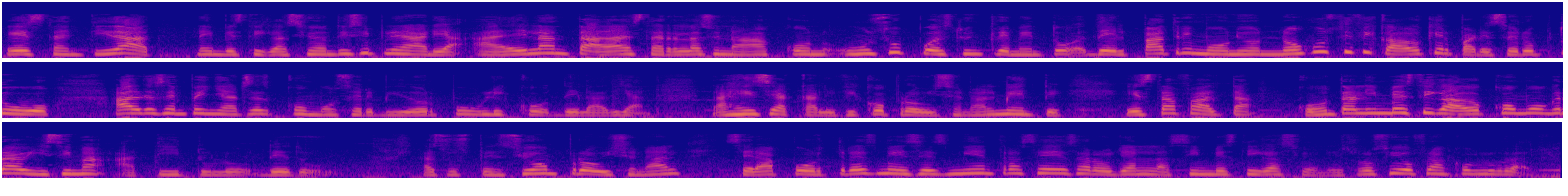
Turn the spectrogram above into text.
esta entidad. La investigación disciplinaria adelantada está relacionada con un supuesto incremento del patrimonio no justificado que al parecer obtuvo al desempeñarse como servidor público de la DIAN. La agencia calificó provisionalmente esta falta contra el investigado como gravísima a título de dolo. La suspensión provisional será por tres meses mientras se desarrollan las investigaciones. Rocío Franco, Blue Radio.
